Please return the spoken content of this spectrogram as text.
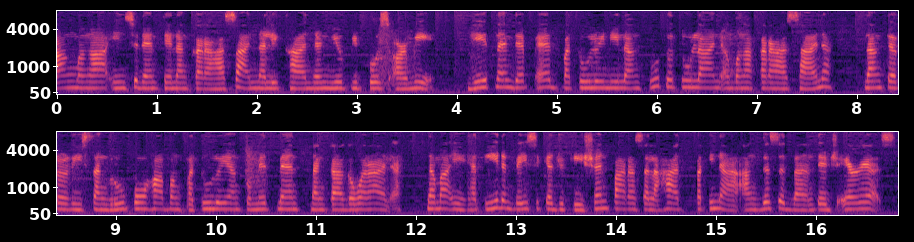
ang mga insidente ng karahasan na likha ng New People's Army. Git ng DepEd, patuloy nilang tututulan ang mga karahasan ng teroristang grupo habang patuloy ang commitment ng kagawaran na maihatid ang basic education para sa lahat pati na ang disadvantaged areas.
